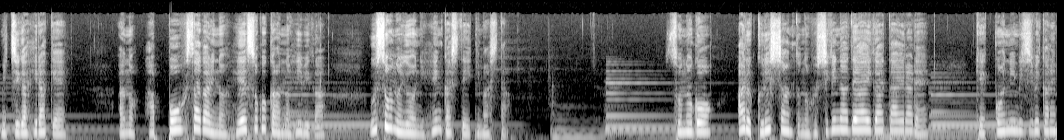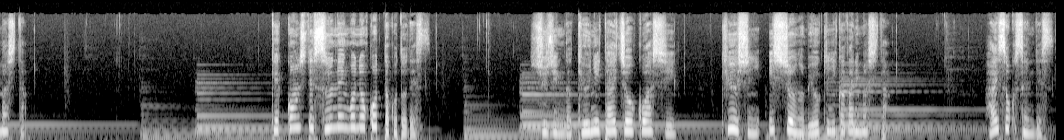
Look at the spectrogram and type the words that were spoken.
道が開けあの八方塞がりの閉塞感の日々が嘘のように変化していきました。その後あるクリスチャンとの不思議な出会いが与えられ結婚に導かれました。結婚して数年後に起こったことです。主人が急に体調を壊し九死に一生の病気にかかりました。肺塞栓です。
